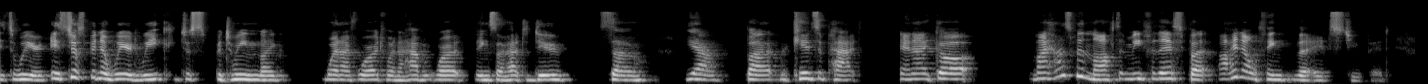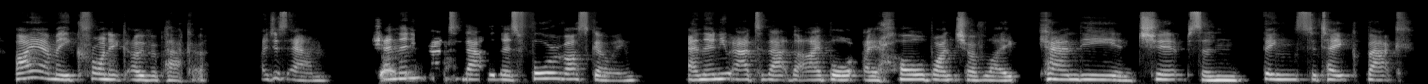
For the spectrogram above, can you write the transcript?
it's weird. It's just been a weird week, just between like when I've worked, when I haven't worked, things I've had to do. So yeah, but the kids are packed, and I got my husband laughed at me for this, but I don't think that it's stupid. I am a chronic overpacker. I just am. Shocking. And then you add to that that there's four of us going. And then you add to that that I bought a whole bunch of like candy and chips and things to take back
